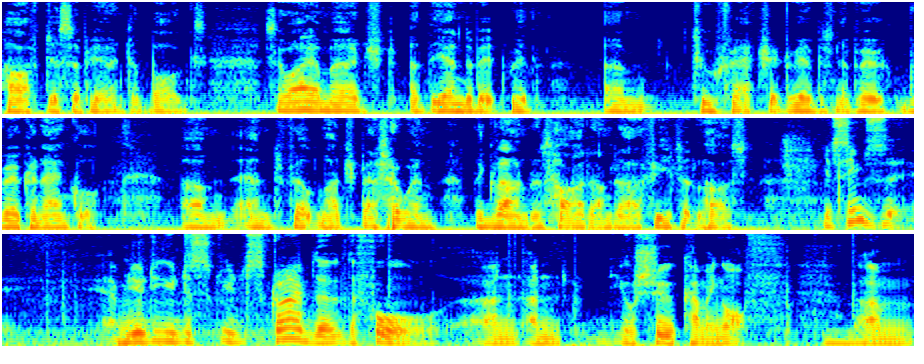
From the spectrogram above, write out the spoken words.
half disappear into bogs. So I emerged at the end of it with um, two fractured ribs and a bro- broken ankle, um, and felt much better when the ground was hard under our feet at last. It seems, I mean, you, you, des- you describe the, the fall and, and your shoe coming off. Mm-hmm. Um,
